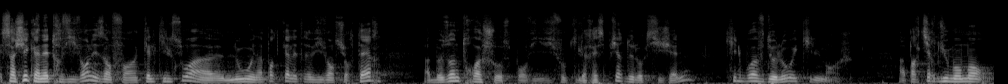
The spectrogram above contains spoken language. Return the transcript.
sachez qu'un être vivant, les enfants, hein, quel qu'il soit, hein, nous ou n'importe quel être vivant sur Terre, a besoin de trois choses pour vivre. Il faut qu'il respire de l'oxygène, qu'il boive de l'eau et qu'il mange. À partir du moment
